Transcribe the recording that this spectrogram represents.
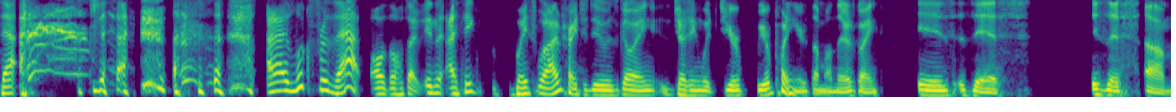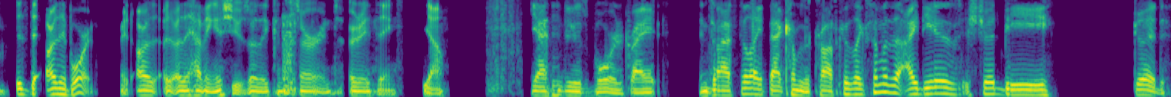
That, that and I look for that all the whole time. And I think basically what I'm trying to do is going, judging what you're you're putting your thumb on there is going, is this is this um is the are they bored? Right? Are are they having issues? Are they concerned or anything? Yeah. Yeah, I think they're just bored, right? And so I feel like that comes across because like some of the ideas should be good,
